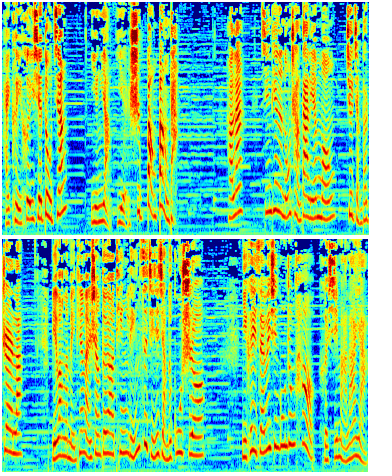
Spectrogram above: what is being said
还可以喝一些豆浆，营养也是棒棒的。好啦，今天的农场大联盟就讲到这儿啦。别忘了每天晚上都要听林子姐姐讲的故事哦。你可以在微信公众号和喜马拉雅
